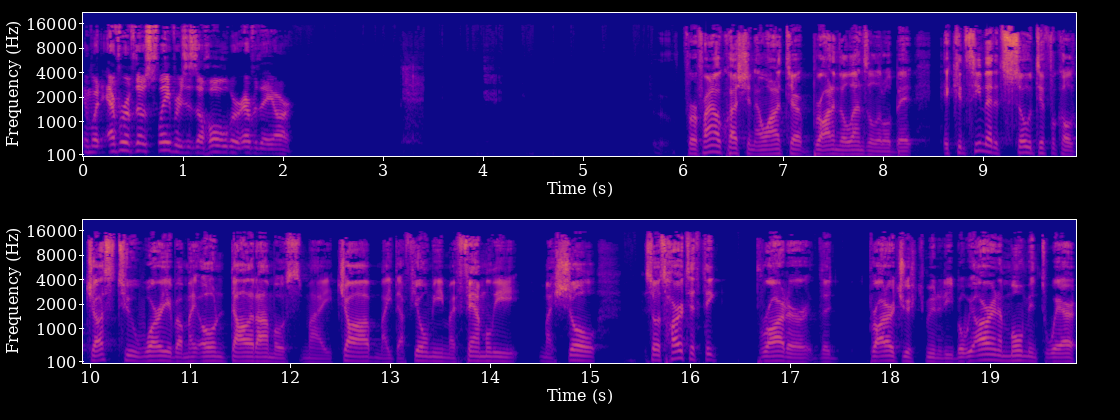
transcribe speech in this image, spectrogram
in whatever of those flavors as a whole, wherever they are. For a final question, I wanted to broaden the lens a little bit. It can seem that it's so difficult just to worry about my own Dalet Amos, my job, my Dafyomi, my family, my shul. So it's hard to think broader, the broader Jewish community. But we are in a moment where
